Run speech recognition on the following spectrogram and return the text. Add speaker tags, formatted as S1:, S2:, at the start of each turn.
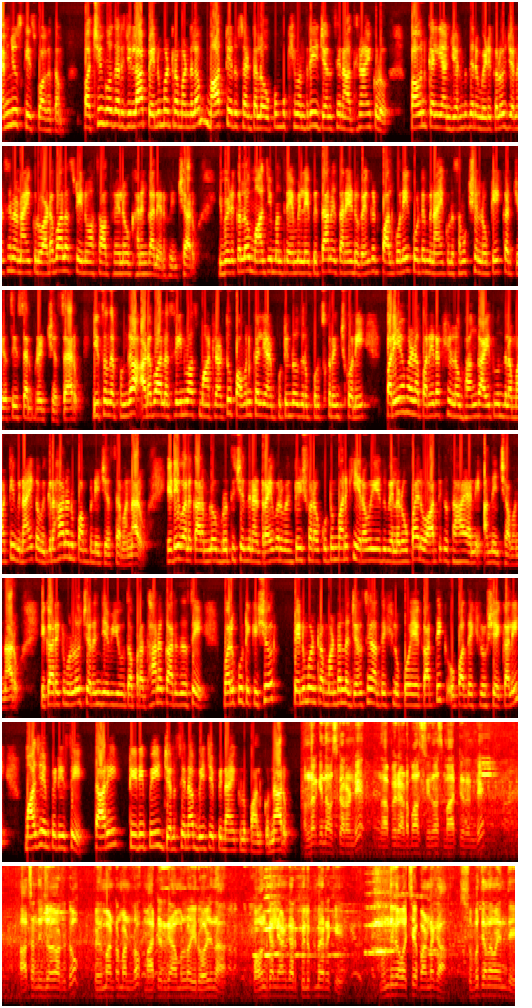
S1: ఎం న్యూస్కి స్వాగతం. పశ్చిమ గోదావరి జిల్లా పెనుమంట్ర మండలం మార్టేరు సెంటర్లో ఉప ముఖ్యమంత్రి జనసేన అధినాయకుడు పవన్ కళ్యాణ్ జన్మదిన వేడుకలు జనసేన నాయకులు అడబాల శ్రీనివాస్ ఆధ్వర్యంలో ఘనంగా నిర్వహించారు. ఈ వేడుకలో మాజీ మంత్రి ఎమ్మెల్యే పితాని తనయుడు వెంకట్ పాల్గొని కూటమి నాయకుల సమక్షంలో కేక్ కట్ చేసి సెలబ్రేట్ చేశారు. ఈ సందర్భంగా అడబాల శ్రీనివాస్ మాట్లాడుతూ పవన్ కళ్యాణ్ పుట్టినరోజును పురస్కరించుకొని పర్యావరణ పరిరక్షణలో భాగంగా ఐదు వందల మట్టి వినాయక విగ్రహాలను పంపిణీ చేశామన్నారు. ఇటీవల కాలంలో మృతి చెందిన డ్రైవర్ వెంకటేశ్వరరావు కుటుంబానికి ఇరవై ఐదు వేల రూపాయలు ఆర్థిక సహాయాన్ని అందించామన్నారు. ఈ కార్యక్రమంలో చిరంజీవి యువత ప్రధాన కార్యదర్శి వరకుటి కిషోర్ పెనుమంట్ర మండల జనసేన అధ్యక్షులు కోయే కార్తిక్ ఉపాధ్యక్షులు షేక్ అలీ మాజీ ఎంపీటీసీ టారీ టీడీపీ జనసేన బీజేపీ నాయకులు పాల్గొన్నారు.
S2: అందరికీ నమస్కారం అండి. నా పేరు అడబాల్ శ్రీనివాస్ మార్టీర్ అండి. ఆచరణ నియోజకవర్గం పెనుమంట్ర మండలం మార్టీర్ గ్రామంలో ఈ రోజున పవన్ కళ్యాణ్ గారి పిలుపు మేరకి ముందుగా వచ్చే పండగ శుభదినమైంది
